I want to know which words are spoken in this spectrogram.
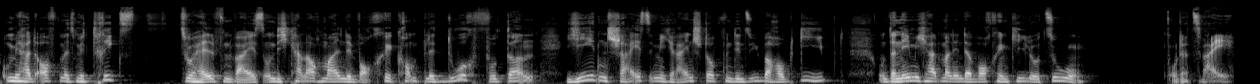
und mir halt oftmals mit Tricks zu helfen weiß und ich kann auch mal eine Woche komplett durchfuttern, jeden Scheiß in mich reinstopfen, den es überhaupt gibt und dann nehme ich halt mal in der Woche ein Kilo zu. Oder zwei.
